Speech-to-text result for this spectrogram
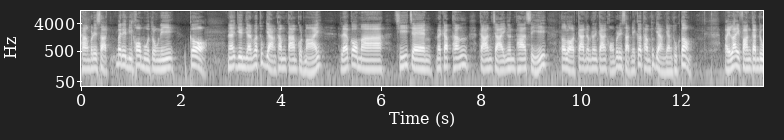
ทางบริษัทไม่ได้มีข้อมูลตรงนี้ ก็นะยืนยันว่าทุกอย่างทำตามกฎหมาย แล้วก็มาชี้แจงนะครับทั้งการจ่ายเงินภาษี ตลอดการดำเนินการของบริษัทเนี่ยก็ทำทุกอย่างอย่างถูกต้อง ไปไล่ฟังกันดู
